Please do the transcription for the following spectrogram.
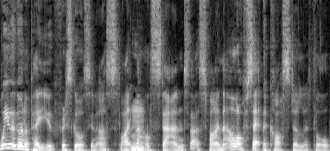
We were going to pay you for escorting us. Like, Hmm. that'll stand. That's fine. That'll offset the cost a little.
